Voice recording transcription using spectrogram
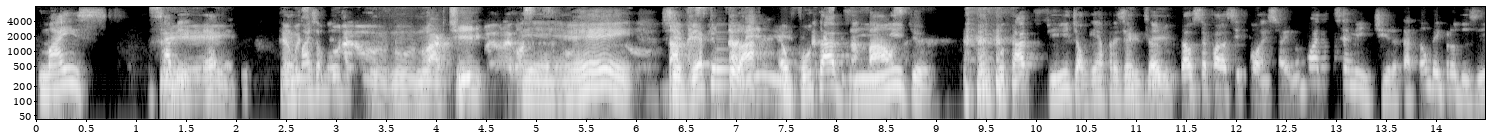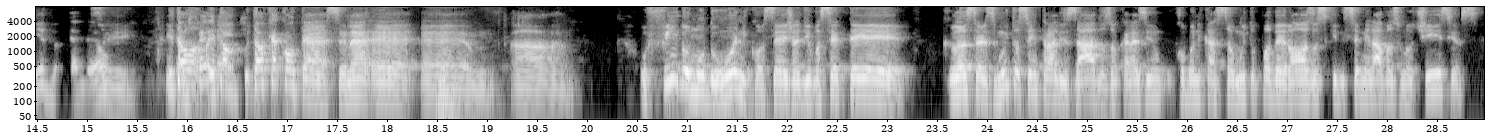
mais. Sim. Sabe? É, tem uma é estrutura no, no, no, artigo, é um negócio. Tem. Você vê aquilo lá, é um puta vídeo. Falsa. um puta vídeo, alguém apresentando. Entendi. Então você fala assim, pô, isso aí não pode ser mentira, tá tão bem produzido, entendeu? Sim. Então, é então, então, o que acontece, né? É, é, a, o fim do mundo único, ou seja, de você ter clusters muito centralizados, ou canais de comunicação muito poderosos que disseminavam as notícias,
